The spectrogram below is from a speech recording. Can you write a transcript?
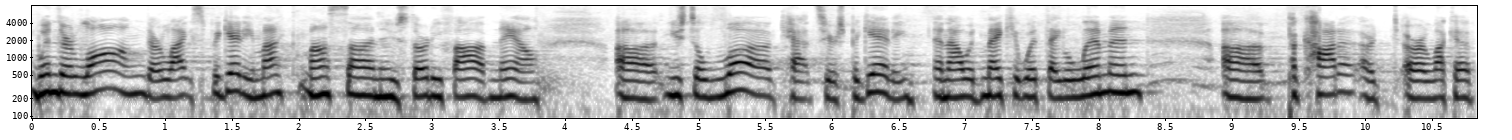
when they're long, they're like spaghetti. My my son, who's 35 now, uh, used to love cat's ear spaghetti, and I would make it with a lemon uh, piccata or, or like a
